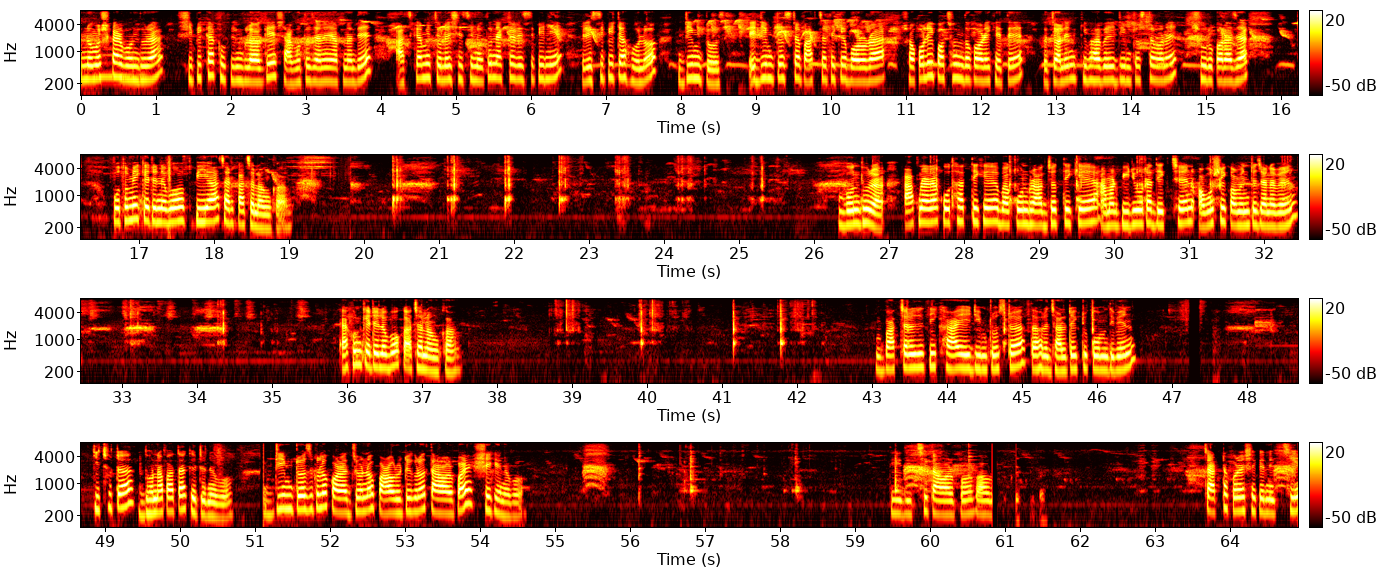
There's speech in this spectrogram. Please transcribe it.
নমস্কার বন্ধুরা, শিপিকা কুকিং ব্লগে স্বাগত জানাই আপনাদের। আজকে আমি চলে এসেছি নতুন একটা রেসিপি নিয়ে। রেসিপিটা হলো ডিম টোস্ট। এই ডিম টোস্টটা বাচ্চা থেকে বড়রা সকলেই পছন্দ করে খেতে। তো চলেন কীভাবে এই ডিম টোস্টটা বানায় শুরু করা যাক। প্রথমেই কেটে নেব পেঁয়াজ আর কাঁচা লঙ্কা। বন্ধুরা, আপনারা কোথার থেকে বা কোন রাজ্য থেকে আমার ভিডিওটা দেখছেন অবশ্যই কমেন্টে জানাবেন। এখন কেটে নেব কাঁচা লঙ্কা। বাচ্চারা যদি খায় এই ডিম টোস্টটা, তাহলে ঝালটা একটু কম দিবেন। কিছুটা ধনা পাতা কেটে নেব। ডিম টোস্টগুলো করার জন্য পাউরুটিগুলো তাওয়ার পর সেঁকে নেব। দিয়ে দিচ্ছি তাওয়ার পর চারটা করে সেঁকে নিচ্ছি।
